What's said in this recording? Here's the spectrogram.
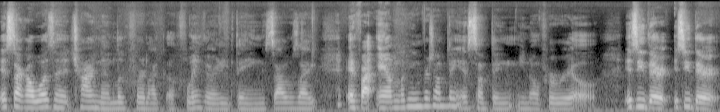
it's like I wasn't trying to look for like a fling or anything. So I was like, if I am looking for something, it's something you know for real. It's either it's either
